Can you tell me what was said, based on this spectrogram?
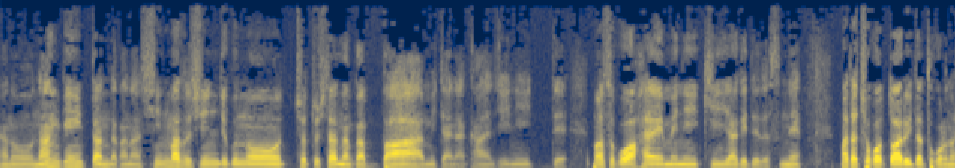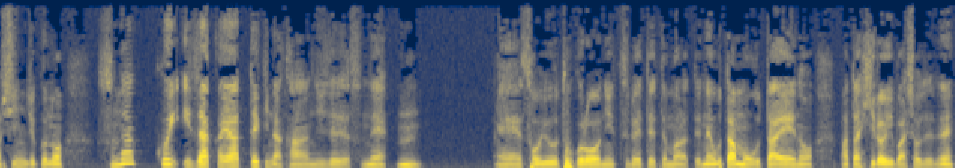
あの、何軒行ったんだかな新、まず新宿のちょっとしたなんかバーみたいな感じに行って、まあそこは早めに切り上げてですね、またちょこっと歩いたところの新宿のスナック居酒屋的な感じでですね、うん。えー、そういうところに連れてってもらってね、歌も歌えの、また広い場所でね、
